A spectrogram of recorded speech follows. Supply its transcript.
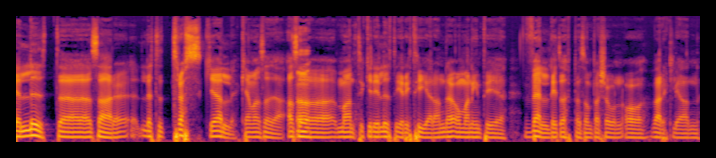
är lite eh, så här, eh, lite tröskel kan man säga. Alltså man tycker det är lite irriterande om man inte är väldigt öppen som person och verkligen,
